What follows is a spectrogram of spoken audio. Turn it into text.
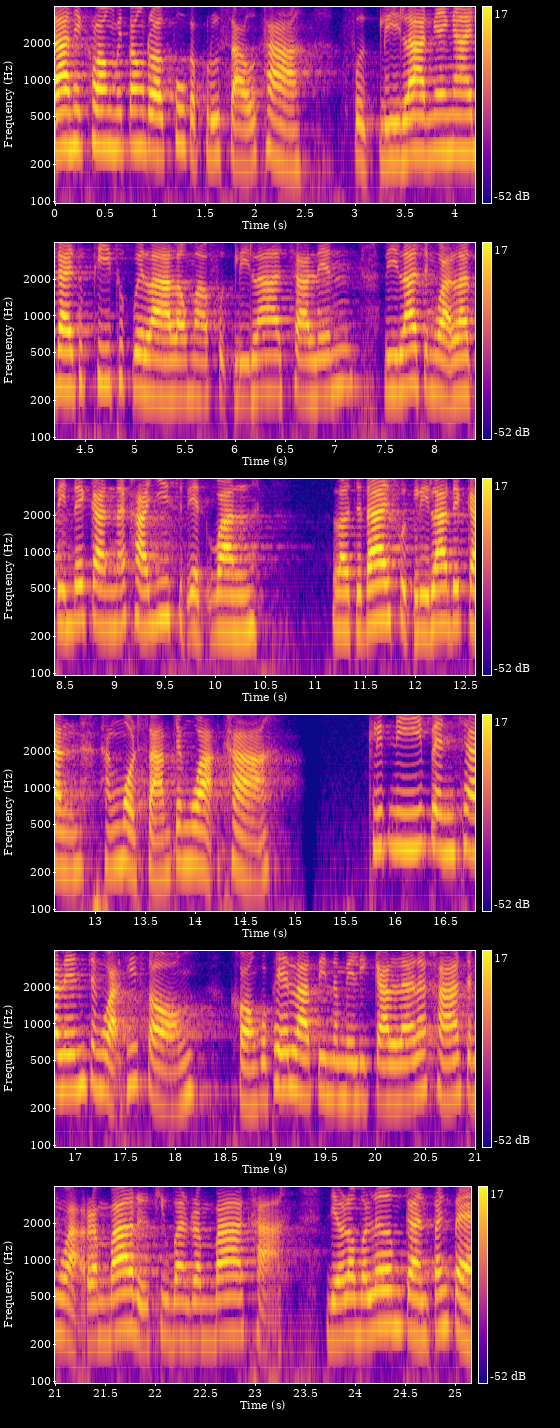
ลาดให้คล่องไม่ต้องรอคู่กับครูสาวค่ะ ฝึกลีลาดง่ายๆ ได้ทุกที่ทุกเวลาเรามาฝึกลีลาดชาเลนจ์ลีลาดจังหวะลาตินด้วยกันนะคะ 21 วัน เราจะได้ฝึกลีลาดด้วยกันทั้งหมด 3 จังหวะค่ะ คลิปนี้เป็นชาเลนจ์จังหวะที่ 2 ของประเภทลาตินอเมริกันแล้วนะคะ จังหวะรัมบ้าหรือคิวบันรัมบ้าค่ะ เดี๋ยวเรามาเริ่มกันตั้งแต่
